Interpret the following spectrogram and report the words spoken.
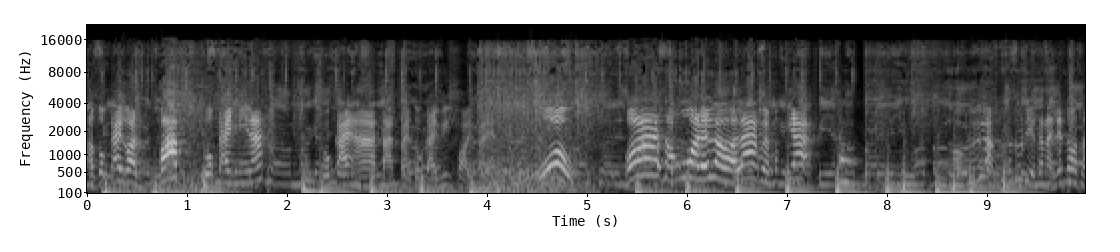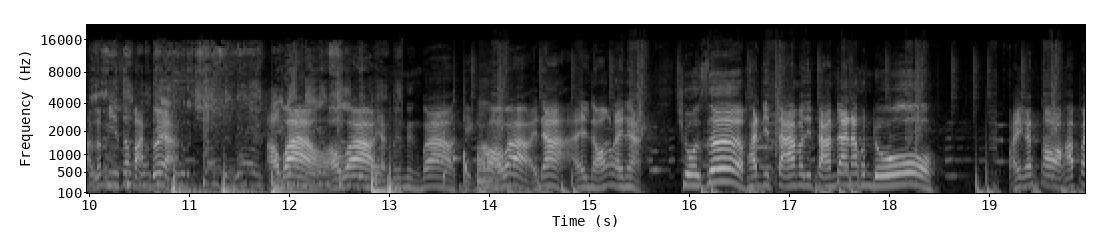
เอาตัวใกล้ก่อนปั๊บตัวไกลมีนะตัวไกลอ่าตัดไปตัวไกลวิ่งปล่อยไปโอ้โหโอ้สองหัวเลยเหรอลากแบบเมื่อกี้ รื่องเขาดูดิขนาดเล่นโทรศัพท์แล้วมีสะบัดด้วยอะเอาเปล่าเอาเปล่าอยากหนึ่งหนึ่งเปล่าเจ๋งพอเปล่าไอ้หน้าไอ้น้องอะไรเนี่ยโชเซอร์พันติดตามมาติดตามได้นะคนดู ไปกันต่อครับไป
